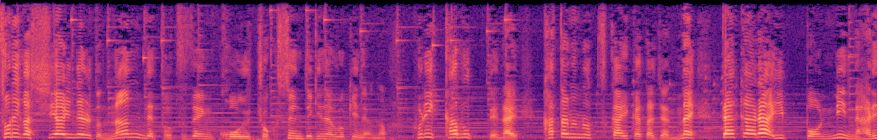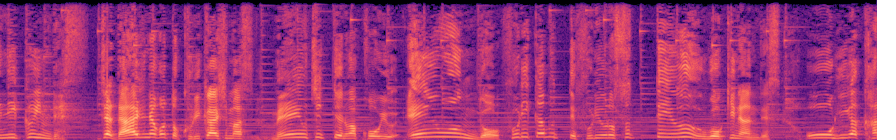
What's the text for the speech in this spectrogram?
それが試合になるとなんで突然こういう直線的な動きになるの？振りかぶってない。刀の使い方じゃない。だから一本になりにくいんです。じゃあ大事なことを繰り返します。面打ちっていうのはこういう円運動、振りかぶって振り下ろすっていう動きなんです。扇が必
